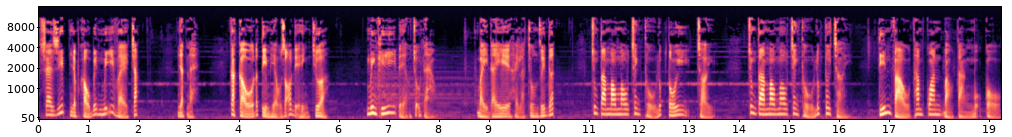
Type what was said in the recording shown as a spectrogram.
xe Jeep nhập khẩu bên Mỹ về chắc. Nhật này, các cậu đã tìm hiểu rõ địa hình chưa? Minh khí để ở chỗ nào? Bày đây hay là chôn dưới đất? Chúng ta mau mau tranh thủ lúc tối trời. Chúng ta mau mau tranh thủ lúc tối trời. Tiến vào tham quan bảo tàng mộ cổ,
